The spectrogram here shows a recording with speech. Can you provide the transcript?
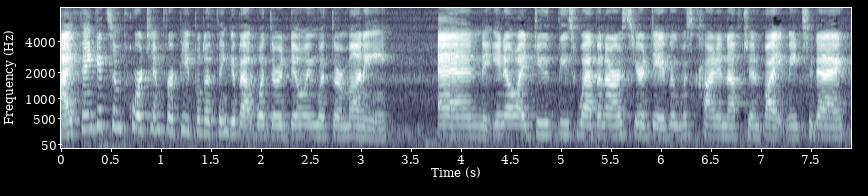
I think it's important for people to think about what they're doing with their money. And, you know, I do these webinars here. David was kind enough to invite me today.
